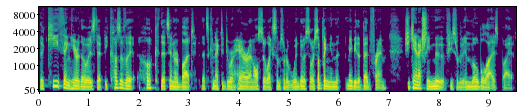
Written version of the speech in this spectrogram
The key thing here, though, is that because of the hook that's in her butt, that's connected to her hair, and also like some sort of windowsill or something in the maybe the bed frame, she can't actually move. She's sort of immobilized by it,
